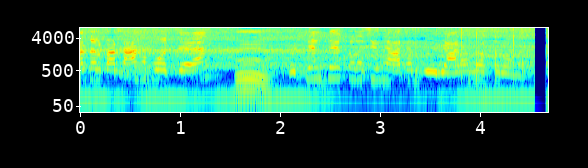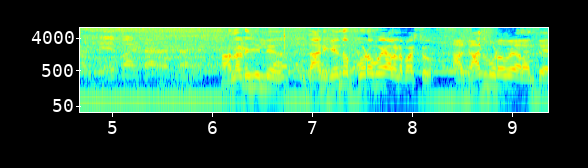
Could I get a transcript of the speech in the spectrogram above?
పట్టాకపోతే ఉమ్. వచ్చేస్తే తులసి ఆటలు పోయి ఆటలు వస్తున్నాను అలా డీజిల్ లేదు. దానికి ఏందో పొడబోయాలంట ఫస్ట్. ఆ గాజు పొడబోయాలి అంతే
